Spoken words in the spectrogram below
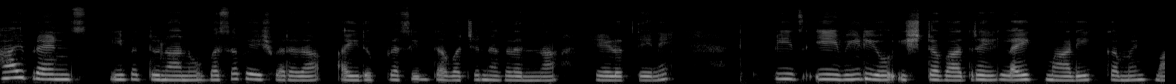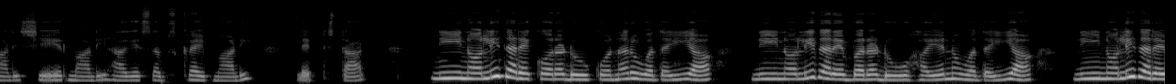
ಹಾಯ್ ಫ್ರೆಂಡ್ಸ್, ಇವತ್ತು ನಾನು ಬಸವೇಶ್ವರರ ಐದು ಪ್ರಸಿದ್ಧ ವಚನಗಳನ್ನು ಹೇಳುತ್ತೇನೆ. ಪ್ಲೀಸ್, ಈ ವಿಡಿಯೋ ಇಷ್ಟವಾದರೆ ಲೈಕ್ ಮಾಡಿ, ಕಮೆಂಟ್ ಮಾಡಿ, ಶೇರ್ ಮಾಡಿ, ಹಾಗೆ ಸಬ್ಸ್ಕ್ರೈಬ್ ಮಾಡಿ. Let start. ನೀನೊಲಿದರೆ ಕೊರಡು ಕೊನರುವುದಯ್ಯ ನೀನೊಲಿದರೆ ಬರಡು ಹಯನುವುದಯ್ಯ ನೀನೊಲಿದರೆ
